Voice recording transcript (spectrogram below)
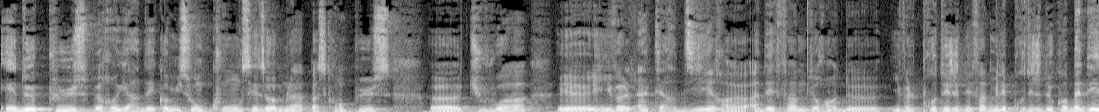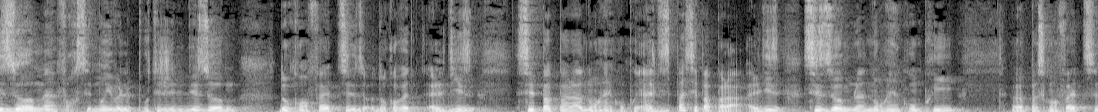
et de plus, regardez comme ils sont cons ces hommes-là, parce qu'en plus, tu vois, ils veulent interdire à des femmes de, ils veulent protéger des femmes, mais les protéger de quoi? Ben, Des hommes, hein, forcément, ils veulent protéger des hommes. Donc en fait, donc en fait, elles disent, ces papas-là n'ont rien compris. Elles disent pas ces papas-là, elles disent, ces hommes-là n'ont rien compris, parce qu'en fait,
